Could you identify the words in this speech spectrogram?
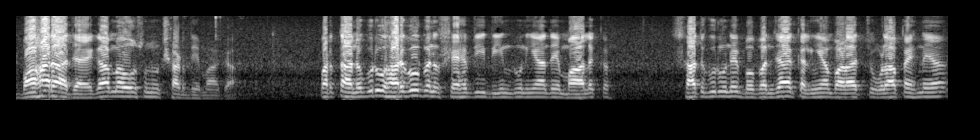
ਬਾਹਰ ਆ ਜਾਏਗਾ, ਮੈਂ ਉਸ ਨੂੰ ਛੱਡ ਦੇਵਾਂਗਾ। ਪਰ ਧੰਨ ਗੁਰੂ ਹਰਗੋਬਿੰਦ ਸਾਹਿਬ ਜੀ ਦੀਨ ਦੁਨੀਆ ਦੇ ਮਾਲਕ, ਸਤਿਗੁਰੂ ਨੇ 52 ਕਲੀਆਂ ਵਾਲਾ ਚੋਲਾ ਪਹਿਨਿਆ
